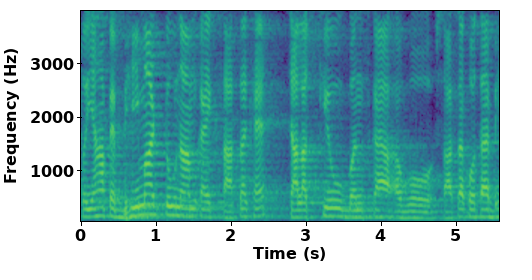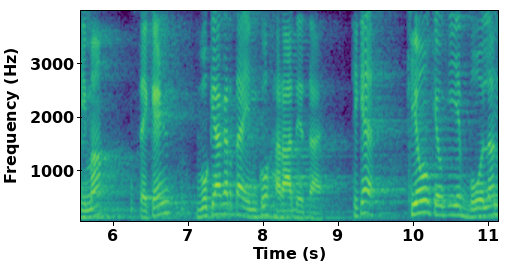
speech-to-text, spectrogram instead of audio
तो यहाँ पे भीमा टू नाम का एक शासक है, चालक्यू वंश का वो शासक होता है भीमा सेकेंड वो क्या करता है? इनको हरा देता है। ठीक है? क्यों? क्योंकि ये बोलन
